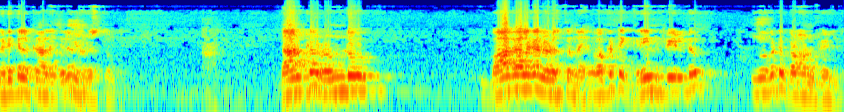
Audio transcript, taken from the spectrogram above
మెడికల్ కాలేజీలో నడుస్తుంది దాంట్లో రెండు భాగాలుగా నడుస్తున్నాయి. ఒకటి గ్రీన్ ఫీల్డ్ ఇంకొకటి బ్రౌన్ ఫీల్డ్.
